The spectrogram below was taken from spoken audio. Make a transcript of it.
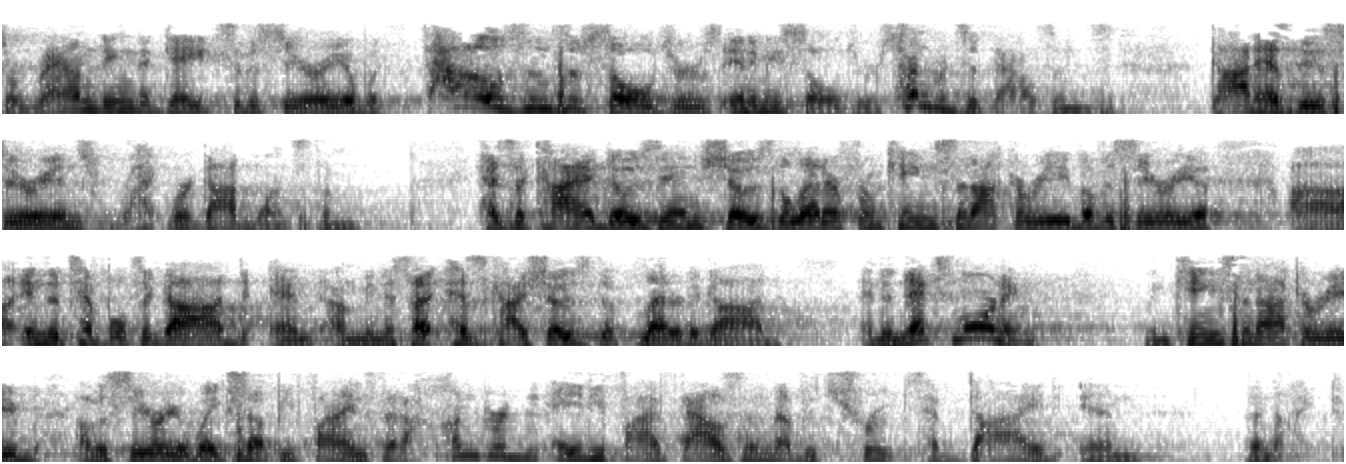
surrounding the gates of Assyria with thousands of soldiers, enemy soldiers, hundreds of thousands. God has the Assyrians right where God wants them. Hezekiah goes in, shows the letter from King Sennacherib of Assyria uh, in the temple to God, and I mean Hezekiah shows the letter to God, and the next morning, when King Sennacherib of Assyria wakes up, he finds that 185,000 of his troops have died in the night.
